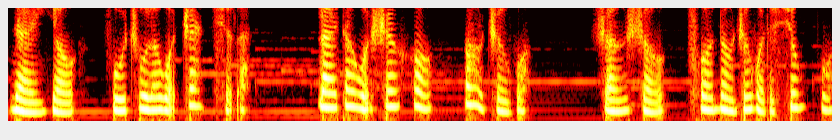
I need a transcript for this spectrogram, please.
男友扶住了我站起来，来到我身后抱着我，双手搓弄着我的胸部，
